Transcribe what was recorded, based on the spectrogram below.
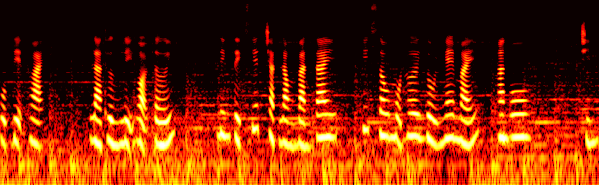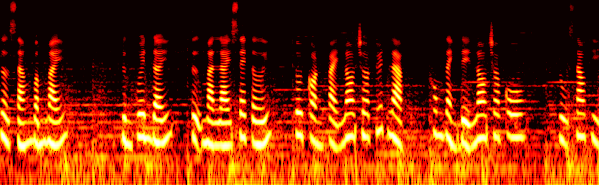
cuộc điện thoại. Là thường lị gọi tới. Ninh Tịch siết chặt lòng bàn tay, hít sâu một hơi rồi nghe máy. An ô. 9 giờ sáng bấm máy. Đừng quên đấy, tự mà lái xe tới. Tôi còn phải lo cho tuyết lạc, không rảnh để lo cho cô. Dù sao thì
